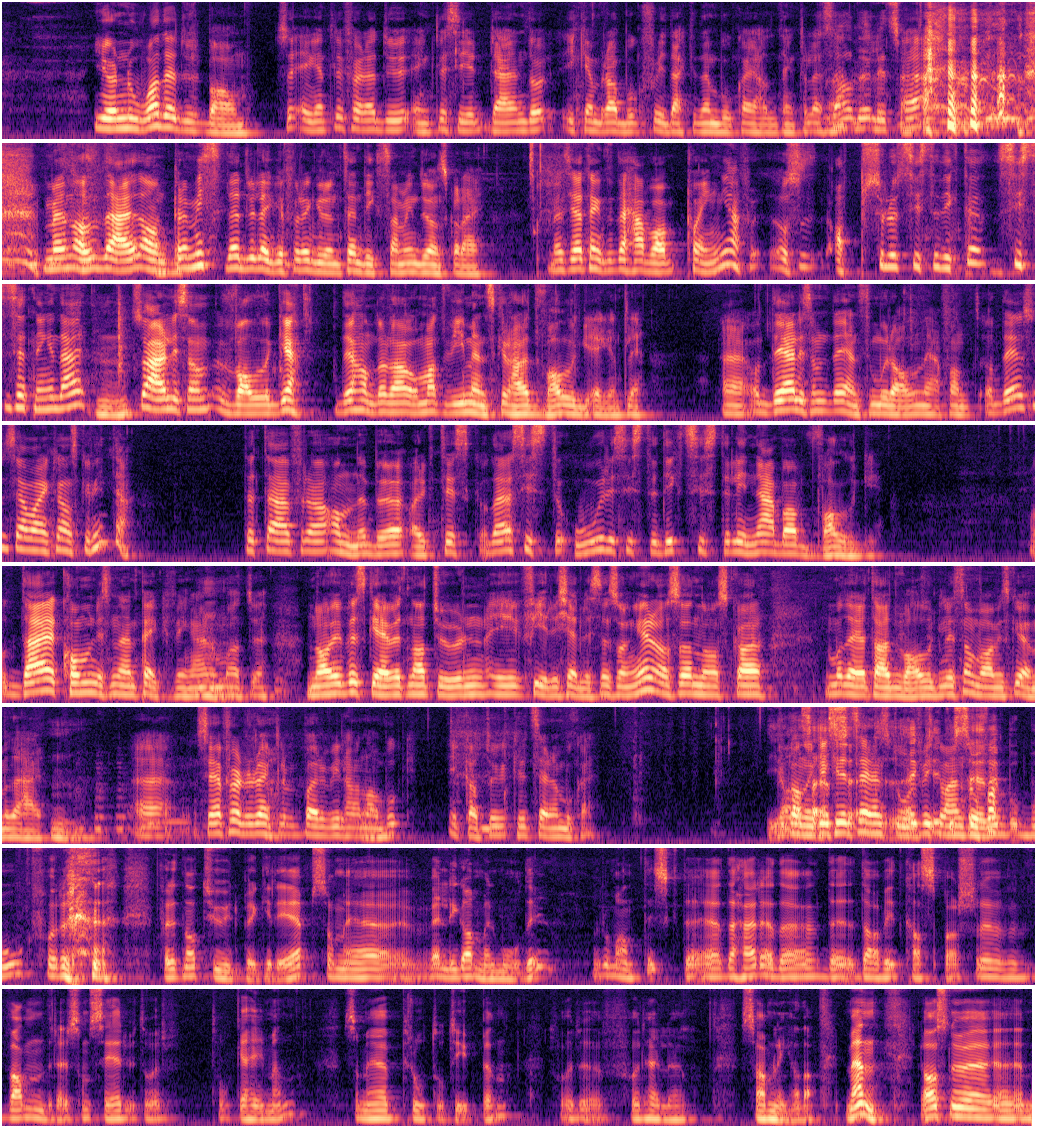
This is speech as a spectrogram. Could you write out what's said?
gjøre noe av det du ba om. Så egentlig føler jeg at du egentlig sier det er en, ikke en bra bok fordi det er ikke den boka jeg hadde tenkt å lese. Ja, det er litt sånn. Men altså, det er et annet premiss, det du legger for en grunn til en diktsamling du ønsker deg. Mens jeg tenkte det her var poenget. For Også absolutt siste diktet, siste setningen der, så er det liksom valget. Det handler da om at vi mennesker har et valg, egentlig. Eh, og det er liksom det eneste moralen jeg fant. Og det syns jeg var egentlig ganske fint, jeg. Ja. Dette er fra Anne Bø Arktisk. Og det er siste ord i siste dikt, siste linje er bare valg. Og der kom liksom den pekefingeren om at du, nå har vi beskrevet naturen i fire kjedelige sesonger, og så nå skal nå må dere ta et valg, liksom, hva vi skal gjøre med det her. Mm. Uh, så jeg føler du egentlig bare vil ha en annen bok. Ikke at du kritiserer den boka her. Du Ja, kan jo altså, ikke kritisere en stol for ikke å være en sofa. Jeg kritiserer en bok for, for et naturbegrep som er veldig gammelmodig, romantisk. Det, er, det her er det, det David Kaspars eh, vandrer som ser utover tåkeheimen, som er prototypen for, for hele samlinga. Da. Men la oss nå eh,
